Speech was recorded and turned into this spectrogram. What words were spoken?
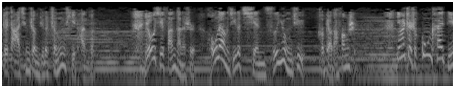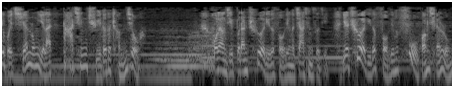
对大清政局的整体判断。尤其反感的是洪亮吉的遣词用句和表达方式，因为这是公开诋毁乾隆以来大清取得的成就啊！洪亮吉不但彻底的否定了嘉庆自己，也彻底的否定了父皇乾隆，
